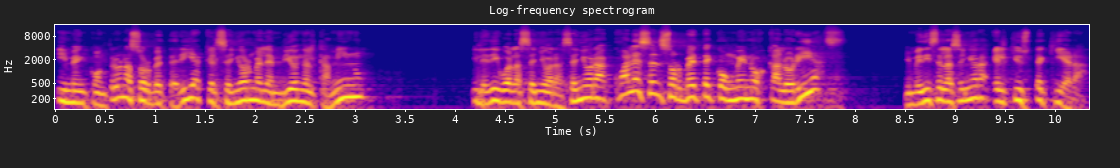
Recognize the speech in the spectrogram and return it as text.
y me encontré una sorbetería que el Señor me la envió en el camino. Y le digo a la señora, señora, ¿cuál es el sorbete con menos calorías? Y me dice la señora, el que usted quiera.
